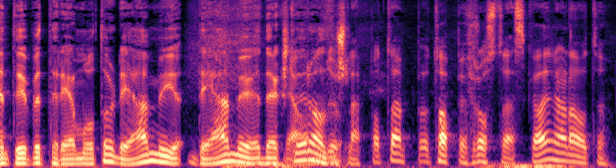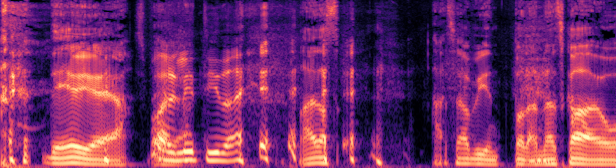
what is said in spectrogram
en type 3-motor. Det er mye, det er mye Ja, deksler, men du altså. slipper å tappe, tappe frostvæska her, da, vet du. Det gjør jeg. Sparer litt tid der. Nei, altså, nei, så jeg har begynt på den. Den skal jo,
